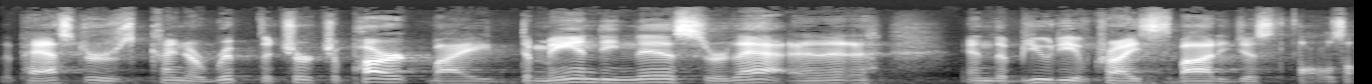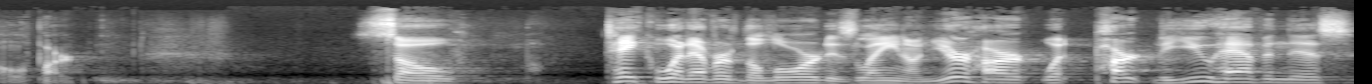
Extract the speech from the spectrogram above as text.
The pastors kind of rip the church apart by demanding this or that, and, uh, and the beauty of Christ's body just falls all apart. So take whatever the Lord is laying on your heart. What part do you have in this?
